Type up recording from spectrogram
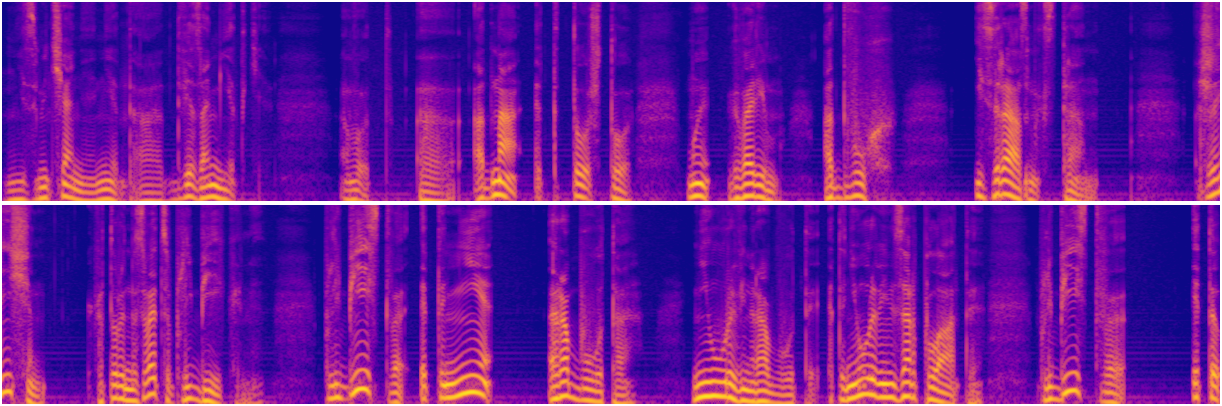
не замечания, нет, а две заметки. Вот. Э, одна — это то, что мы говорим о двух из разных стран женщин, которые называются плебейками. Плебейство — это не работа, не уровень работы, это не уровень зарплаты. Плебейство — это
